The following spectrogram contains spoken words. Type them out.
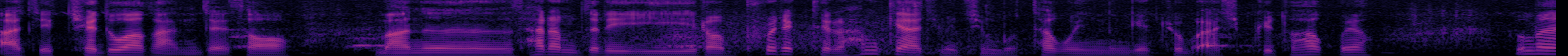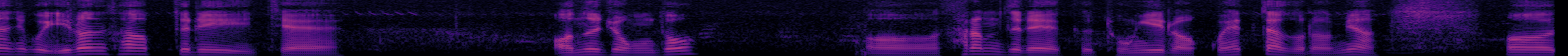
아직 제도화가 안 돼서 많은 사람들이 이런 프로젝트를 함께 하지 못하고 있는 게 좀 아쉽기도 하고요. 뿐만 아니고 이런 사업들이 이제 어느 정도 어, 사람들의 그 동의를 얻고 했다 그러면 어,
